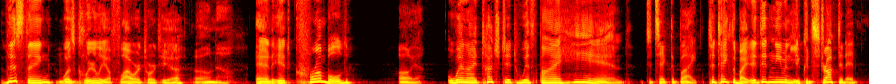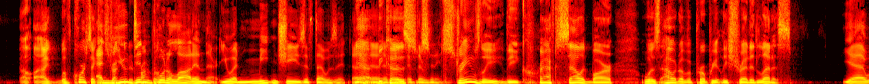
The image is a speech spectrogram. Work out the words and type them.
this thing was clearly a flour tortilla Oh no. and it crumbled Oh yeah. when I touched it with my hand To take the bite, to take the bite. It didn't even. you it- constructed it, oh, I of course I and you didn't properly. put a lot in there. You had meat and cheese, if that was it. Uh, Yeah, uh, because if, there was strangely, the Kraft salad bar was out of appropriately shredded lettuce. Yeah,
